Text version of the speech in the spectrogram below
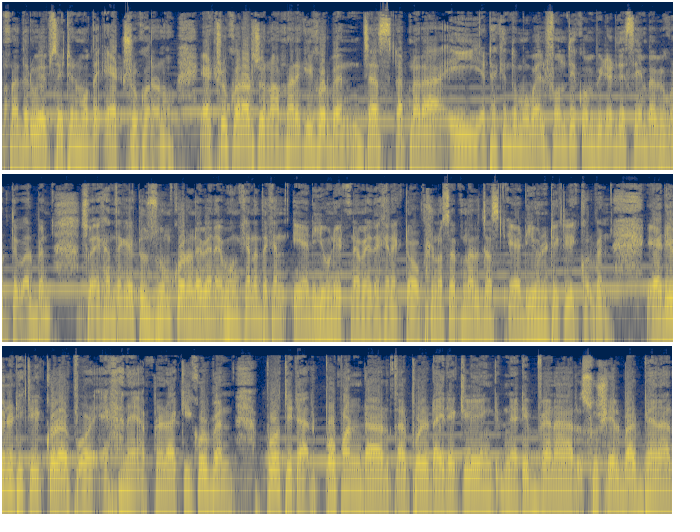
আপনাদের ওয়েবসাইটের মধ্যে অ্যাড শো করানো। অ্যাড শো করার জন্য আপনারা কি করবেন? জাস্ট আপনারা এই, এটা কিন্তু মোবাইল ফোন দিয়ে কম্পিউটার দিয়ে সেমভাবে করতে পারবেন। সো এখান থেকে একটু জুম করে নেবেন এবং এখানে দেখেন অ্যাড ইউনিট নামে দেখেন একটা অপশন আছে। আপনারা জাস্ট অ্যাড ইউনিটে ক্লিক করবেন। অ্যাড ইউনিটে ক্লিক করার পর এখানে আপনারা কি করবেন? প্রতিটার পপান্ডার তারপরে direct link native banner social bar banner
